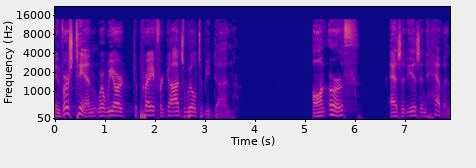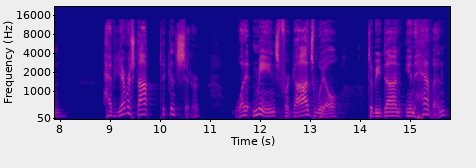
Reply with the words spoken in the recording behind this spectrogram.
In verse 10, where we are to pray for God's will to be done on earth as it is in heaven, have you ever stopped to consider what it means for God's will to be done in heaven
